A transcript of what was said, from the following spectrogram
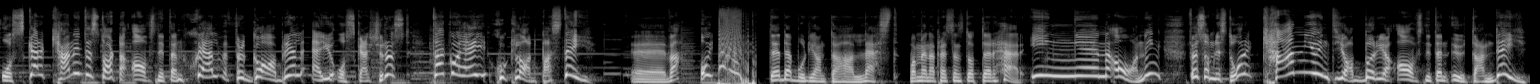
Oskar kan inte starta avsnitten själv för Gabriel är ju Oskars röst. Tack och hej chokladpastej! Eh, va? Oj! Det där borde jag inte ha läst. Vad menar prästens dotter här? Ingen aning! För som det står kan ju inte jag börja avsnitten utan dig.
